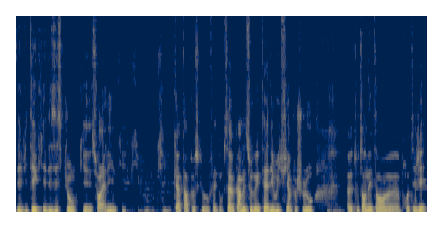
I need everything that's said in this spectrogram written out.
d'éviter qu'il y ait des espions qui est sur la ligne qui, qui, captent un peu ce que vous faites. Donc, ça permet de se connecter à des Wi-Fi un peu chelous tout en étant protégé.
